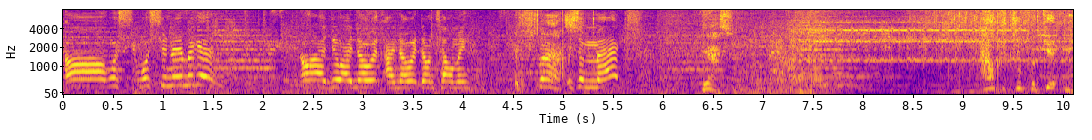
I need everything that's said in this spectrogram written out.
Uh, what's, what's your name again? Oh, I do. I know it. I know it. Don't tell me. It's Max. Is it Max? Yes. How could you forget me?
